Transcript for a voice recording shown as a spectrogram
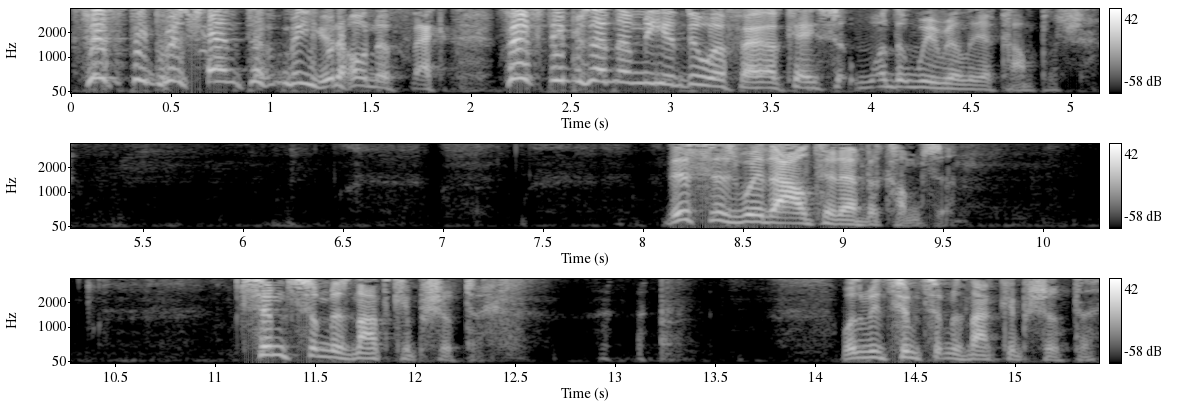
50% of me you don't affect. 50% of me you do affect. Okay, so what do we really accomplish? This is where the Alter Rebbe comes in. Tzimtzum is not kipshutah. What do we tzimtzum is not kipshuta?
